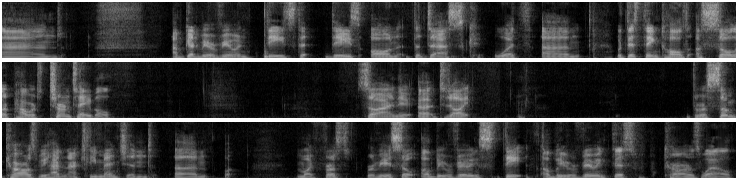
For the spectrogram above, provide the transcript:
And I'm going to be reviewing these th these on the desk with um with this thing called a solar powered turntable. So anyway, uh, today there are some cars we hadn't actually mentioned um my first review, so I'll be reviewing the I'll be reviewing this car as well.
